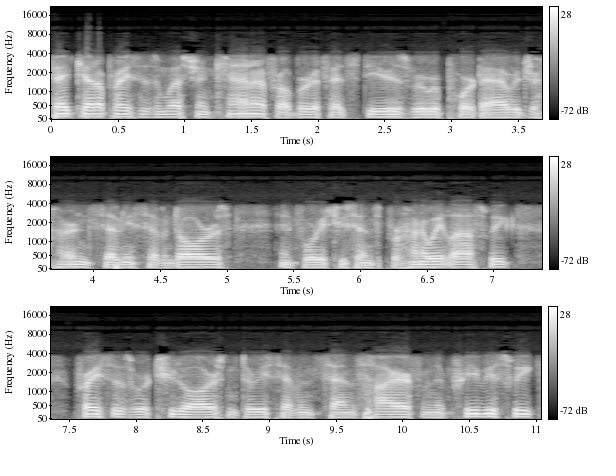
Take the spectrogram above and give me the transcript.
Fed cattle prices in Western Canada for Alberta fed steers were reported to average $177.42 per hundredweight last week. Prices were $2.37 higher from the previous week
